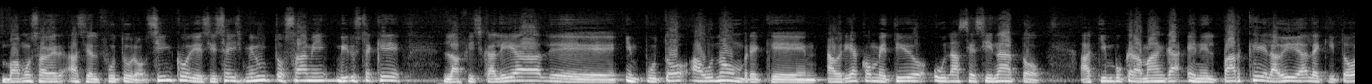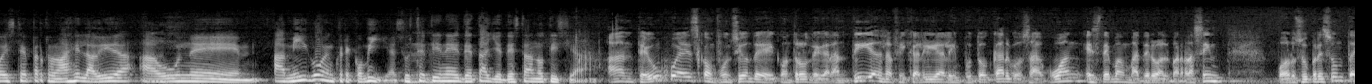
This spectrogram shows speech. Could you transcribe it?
vamos a ver hacia el futuro. 5, 16 minutos, Sami, mire usted que la fiscalía le imputó a un hombre que habría cometido un asesinato aquí en Bucaramanga, en el Parque de la Vida, le quitó este personaje la vida a un eh, amigo, entre comillas. Usted tiene detalles de esta noticia. Ante un juez con función de control de garantías, la Fiscalía le imputó cargos a Juan Esteban Madero Albarracín por su presunta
